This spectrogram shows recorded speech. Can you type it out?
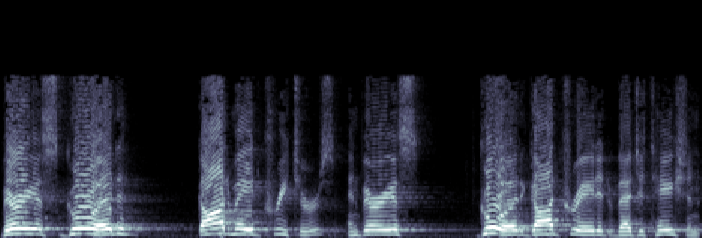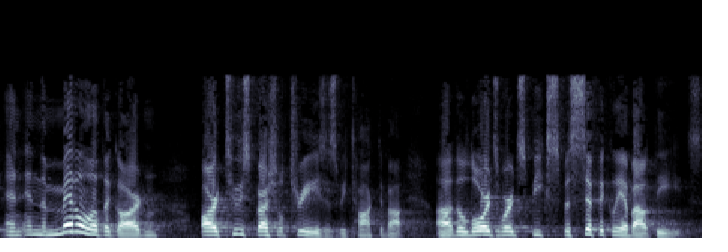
Various good God made creatures and various good God created vegetation. And in the middle of the garden are two special trees, as we talked about uh, the Lord's word speaks specifically about these.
